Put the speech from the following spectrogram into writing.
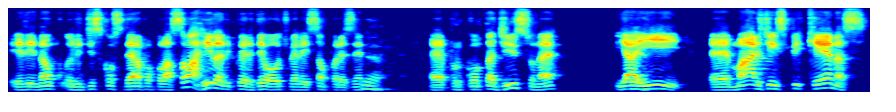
ele não ele desconsidera a população. A Hillary perdeu a última eleição, por exemplo, é. é por conta disso, né? E é. aí, é, margens pequenas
